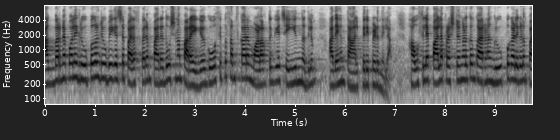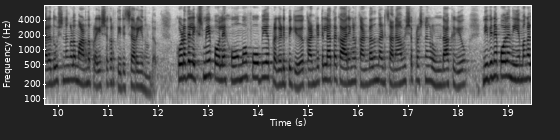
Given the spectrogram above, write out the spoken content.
അക്ബറിനെ പോലെ ഗ്രൂപ്പുകൾ രൂപീകരിച്ച് പരസ്പരം പരദൂഷണം പറയുകയോ ഗോസിപ്പ് സംസ്കാരം വളർത്തുകയോ ചെയ്യുന്നതിലും അദ്ദേഹം താല്പര്യപ്പെടുന്നില്ല. ഹൗസിലെ പല പ്രശ്നങ്ങൾക്കും കാരണം ഗ്രൂപ്പ് കളികളും പരദൂഷണങ്ങളുമാണെന്ന് പ്രേക്ഷകർ തിരിച്ചറിയുന്നുണ്ട്. കൂടാതെ ലക്ഷ്മിയെ പോലെ ഹോമോഫോബിയ പ്രകടിപ്പിക്കുകയോ കണ്ടിട്ടില്ലാത്ത കാര്യങ്ങൾ കണ്ടെന്ന് നടിച്ച് അനാവശ്യ പ്രശ്നങ്ങൾ ഉണ്ടാക്കുകയോ നിവിനെ പോലെ നിയമങ്ങൾ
